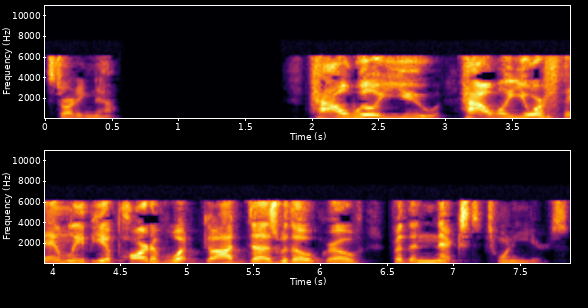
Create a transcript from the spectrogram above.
starting now. How will you, how will your family be a part of what God does with Oak Grove for the next 20 years?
